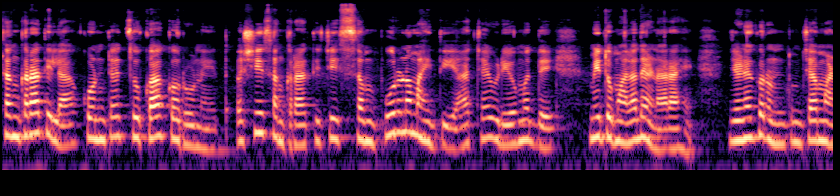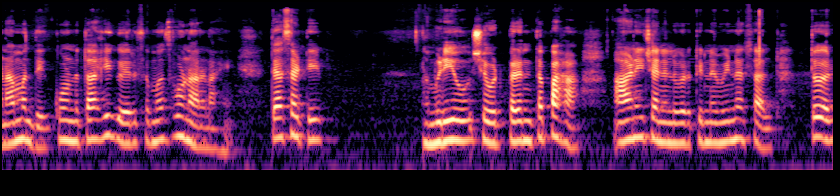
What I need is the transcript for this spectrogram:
संक्रांतीला कोणत्या चुका करू नयेत अशी संक्रांतीची संपूर्ण माहिती आजच्या व्हिडिओमध्ये मी तुम्हाला देणार आहे जेणेकरून तुमच्या मनामध्ये कोणताही गैरसमज होणार नाही. त्यासाठी व्हिडिओ शेवटपर्यंत पहा आणि चॅनलवरती नवीन असाल तर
